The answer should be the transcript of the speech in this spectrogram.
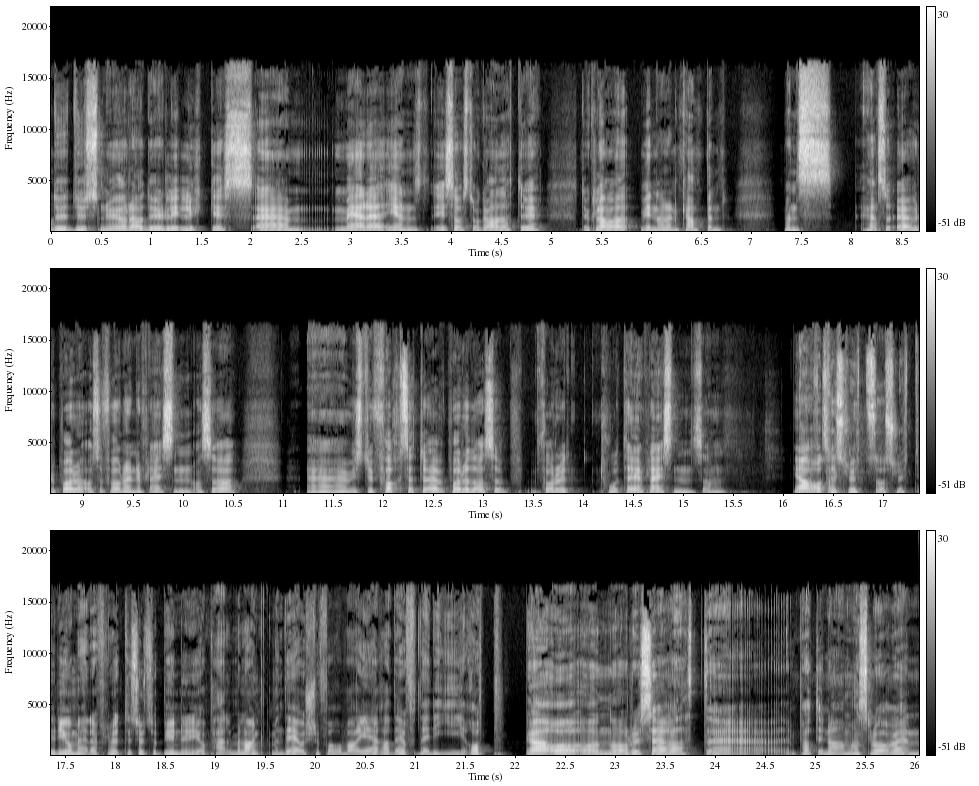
du, du snur det, og du lykkes uh, med det i, en, i, så stor grad at du, du klarer å vinne den kampen. Mens her så øver du på det, og så får du den i fleisen, og så eh, Hvis du fortsetter å øve på det, da, så får du to til i fleisen. sånn ja, og til slutt så slutter de jo med det. Til slutt så begynner de å pælme langt, men det er jo ikke for å variere, det er jo fordi de gir opp. Ja, og, og når du ser at eh, Patinama slår en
